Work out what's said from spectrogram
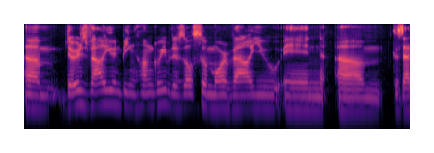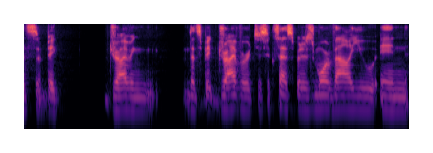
um, there is value in being hungry, but there's also more value in because um, that's a big driving that's a big driver to success. But there's more value in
